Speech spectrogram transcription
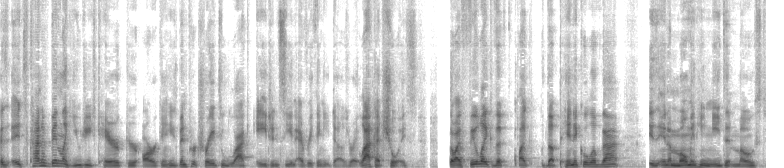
it's kind of been like Yuji's character arc, and he's been portrayed to lack agency in everything he does, right? Lack a choice. So I feel like the like the pinnacle of that is in a moment he needs it most.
